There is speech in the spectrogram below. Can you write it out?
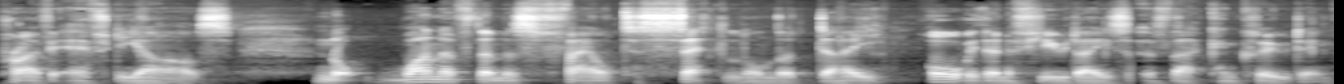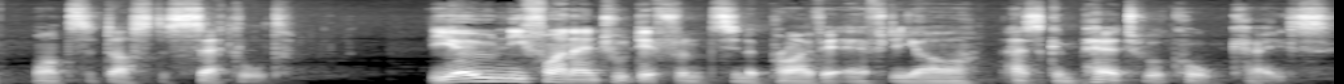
private FDRs. Not one of them has failed to settle on the day or within a few days of that concluding, once the dust has settled. The only financial difference in a private FDR, as compared to a court case,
